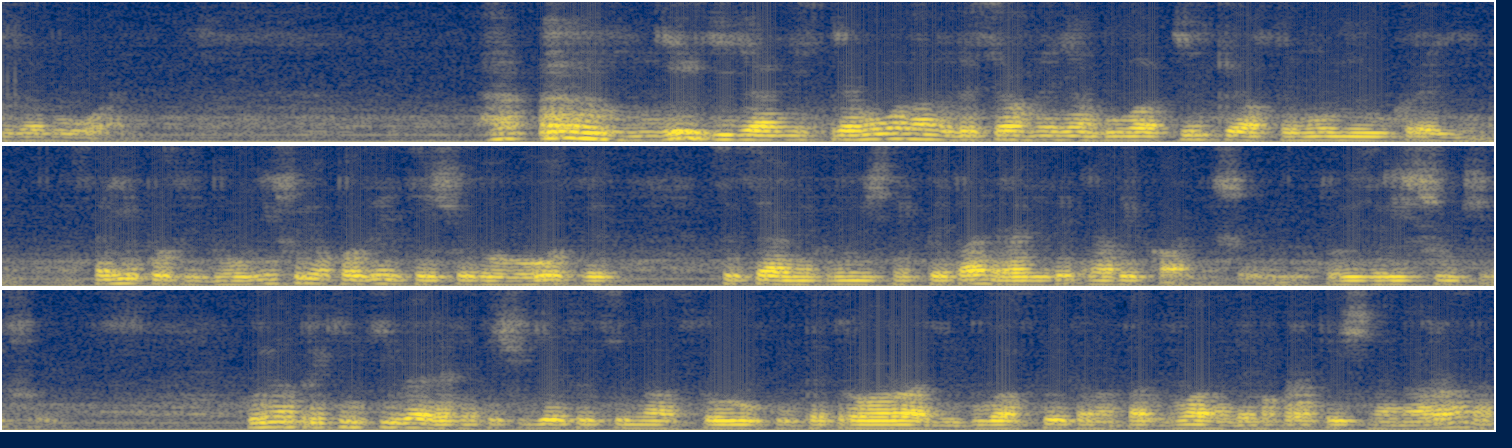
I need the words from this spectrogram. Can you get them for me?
не забуваємо. Їх діяльність спрямована на досягнення була тільки автономії України. Стає послідовнішою, а позиція щодо гострих соціально-економічних питань радикальнішою, тобто рішучішою. Коли наприкінці вересня 1917 року у Петрограді була скликана так звана демократична нарада,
